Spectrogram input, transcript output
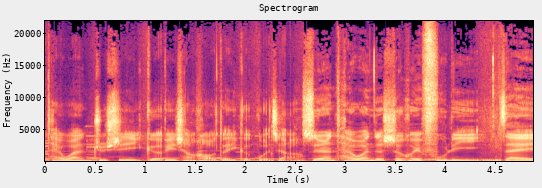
台湾就是一个非常好的一个国家。虽然台湾的社会福利在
